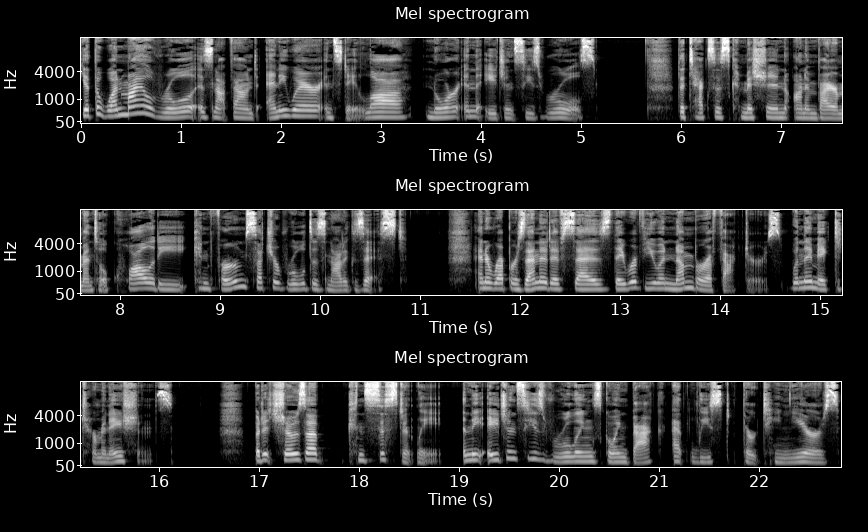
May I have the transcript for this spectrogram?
Yet the one mile rule is not found anywhere in state law nor in the agency's rules. The Texas Commission on Environmental Quality confirms such a rule does not exist. And a representative says they review a number of factors when they make determinations. But it shows up consistently in the agency's rulings going back at least 13 years.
